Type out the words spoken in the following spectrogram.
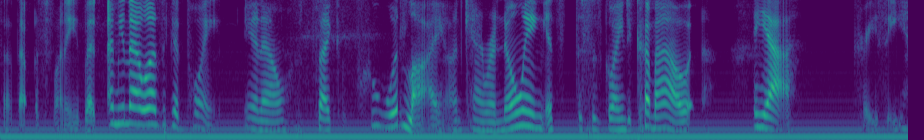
Thought that was funny, but I mean that was a good point. You know, it's like who would lie on camera knowing it's this is going to come out? Yeah. Crazy.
